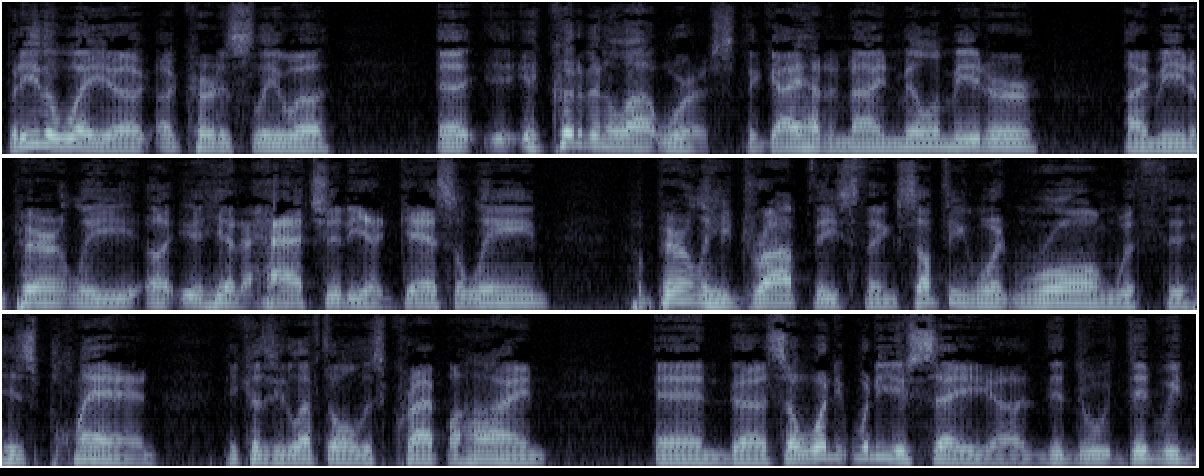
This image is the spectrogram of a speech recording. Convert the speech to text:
But either way, uh, uh, Curtis Sliwa, uh, it, it could have been a lot worse. The guy had a nine millimeter. I mean, apparently uh, he had a hatchet. He had gasoline. Apparently, he dropped these things. Something went wrong with his plan because he left all this crap behind. And uh, so, what what do you say? Uh, did we- did we,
